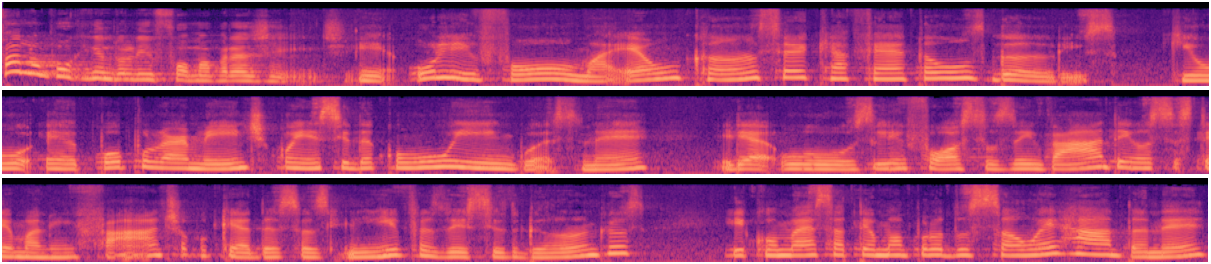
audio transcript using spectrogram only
Fala um pouquinho do linfoma pra gente. É, o linfoma é um câncer que afeta os gânglios, que é popularmente conhecida como ínguas, né? Ele é- os linfócitos invadem o sistema linfático, que é dessas linfas, desses gânglios, e começa a ter uma produção errada, né?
